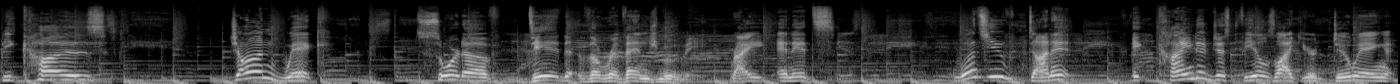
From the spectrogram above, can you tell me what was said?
Because John Wick sort of did the revenge movie, right? And it's, once you've done it, it kind of just feels like you're doing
